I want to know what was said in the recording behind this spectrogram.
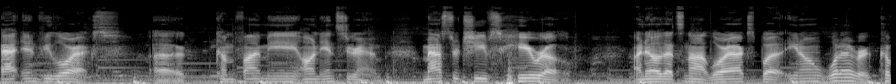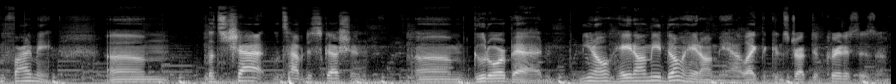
at NVLorax. Uh, come find me on Instagram, Master Chief's Hero. I know that's not Lorax, but you know, whatever. Come find me. Um, let's chat. Let's have a discussion. Um, good or bad. You know, hate on me, don't hate on me. I like the constructive criticism.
